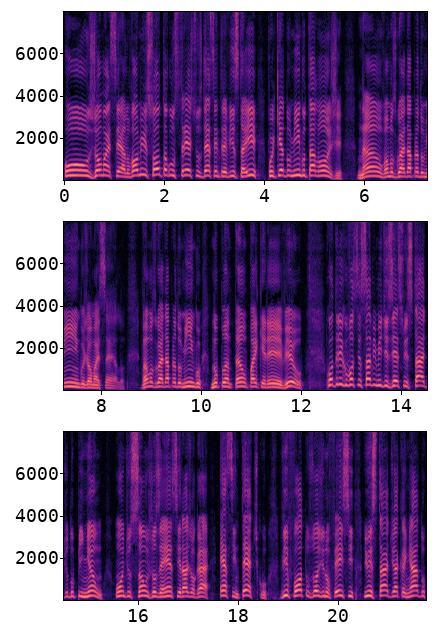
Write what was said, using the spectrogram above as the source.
O João Marcelo, Valmir, solta alguns trechos dessa entrevista aí, porque domingo tá longe. Não, vamos guardar para domingo, João Marcelo. Vamos guardar para domingo no plantão Pai Querer, viu? Rodrigo, você sabe me dizer se o estádio do Pinhão, onde o São Joséense irá jogar, é sintético? Vi fotos hoje no Face e o estádio é acanhado,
